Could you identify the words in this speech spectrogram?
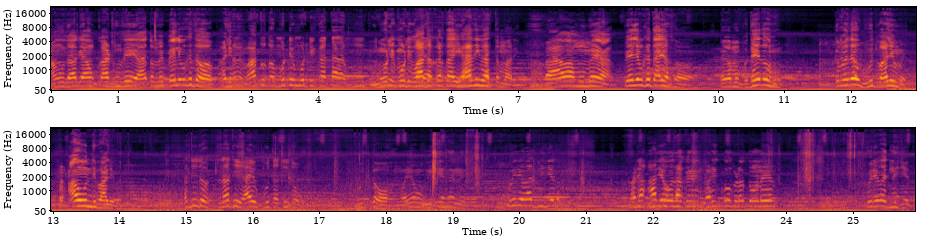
આવું જાગે આવું કાઢું છે. આ તો મેં પહેલી વખત ફાડી. વાતો તો મોટી મોટી કરતા હતા. મોટી મોટી વાતો કરતા યાદી વાત તમારી. આવા હું મેં પહેલી વખત આવ્યો છું હું બધે દઉં હું ગમે તેવું ભૂત વાળી મેં પણ આવું નથી હતી તો નથી આવી ભૂત હતી તો ભૂત તો મયો વીતે છે ને. કોઈ રે વાત દીજે તો. ઘડી આ ભૂજે ઓછા કરે ઘડી કોબળો તો ને કોઈ રે વાત લીજે તો.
